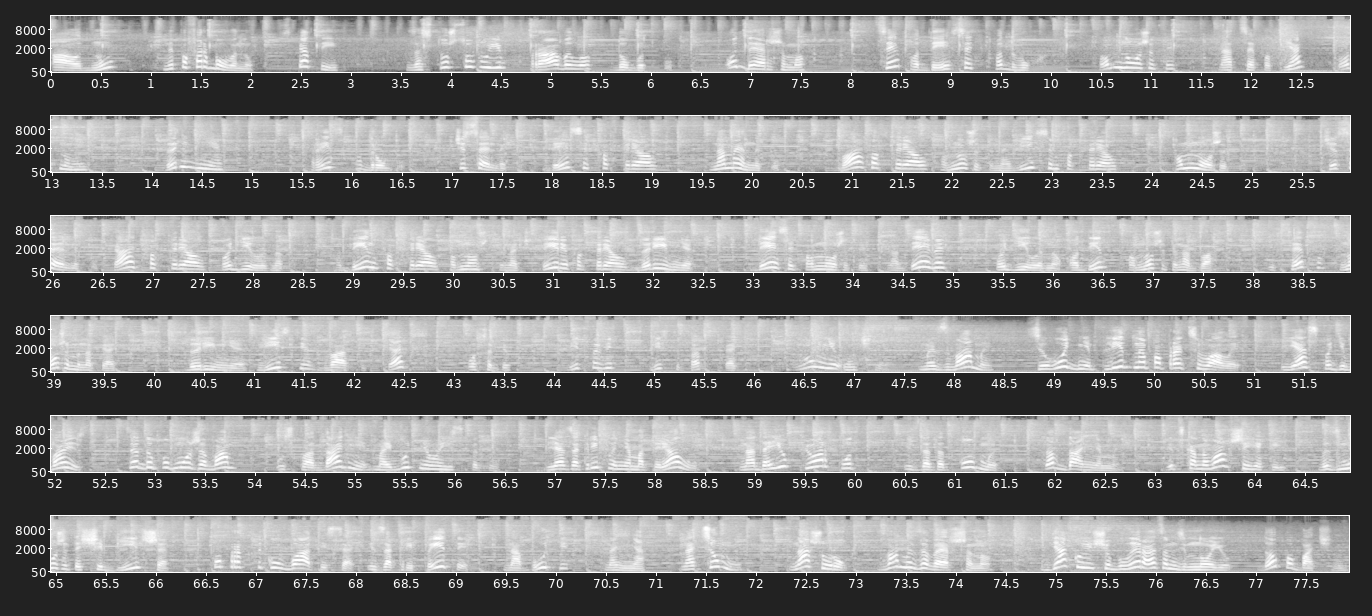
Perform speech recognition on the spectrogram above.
а одну непофарбовану з 5. Застосовуємо правило добутку. Одержимо це по 10 по 2. Помножити на це по 5 по 1. Дорівнює риска дробу. Чисельнику 10 факторіал, знаменнику 2 факторіал, помножити на 8 факторіал, помножити чисельнику 5 факторіал поділено 1 факторіал помножити на 4 факторіал дорівнює 10 помножити на 9 поділено 1 помножити на 2. І все це множимо на 5. Дорівнює 225 способів. Відповідь 225. Шановні учні, ми з вами сьогодні плідно попрацювали. Я сподіваюся, це допоможе вам у складанні майбутнього іспиту. Для закріплення матеріалу надаю QR-код із додатковими завданнями, відсканувавши який, ви зможете ще більше попрактикуватися і закріпити набуті знання. На цьому наш урок з вами завершено. Дякую, що були разом зі мною. До побачення!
